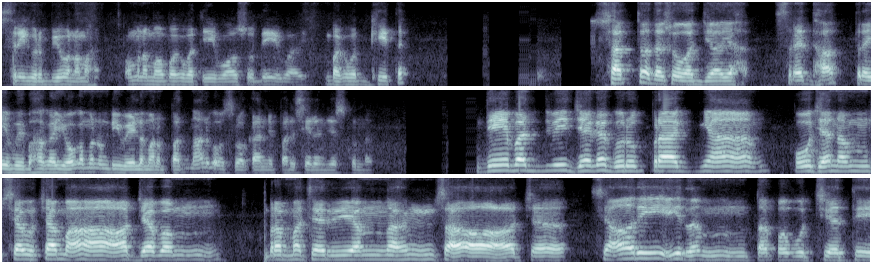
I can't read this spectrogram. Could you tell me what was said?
శ్రీ గురుభ్యో నమ. ఓం నమో భగవతి వాసుదేవాయ భగవద్గీత. సప్తదశో అధ్యాయ శ్రద్ధాత్రయ విభాగ యోగము నుండి వేళ మనం పద్నాలుగవ శ్లోకాన్ని పరిశీలన చేసుకుందాం. దేవద్విజగ గురు ప్రాజ్ఞ పూజనం శౌచమార్జవం బ్రహ్మచర్యం అహింసాచ శారీరం తప ఉచ్యతే.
